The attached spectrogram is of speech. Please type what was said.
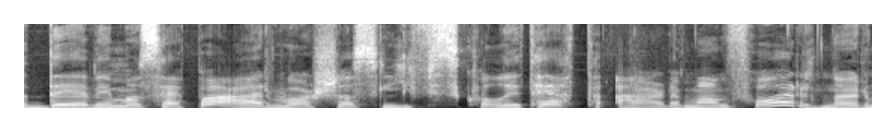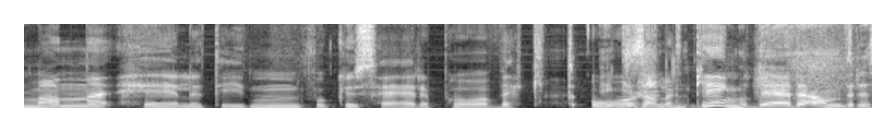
det vi må se på er hva slags livskvalitet er det man får når man hele tiden fokuserer på vekt og slanking. Og Det er det andre,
